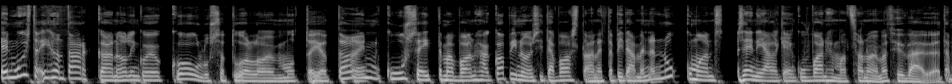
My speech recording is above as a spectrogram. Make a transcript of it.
en muista ihan tarkkaan, olinko jo koulussa tuolloin, mutta jotain 6-7 vanhaa kapinoin sitä vastaan, että pitää mennä nukkumaan sen jälkeen, kun vanhemmat sanoivat hyvää yötä.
